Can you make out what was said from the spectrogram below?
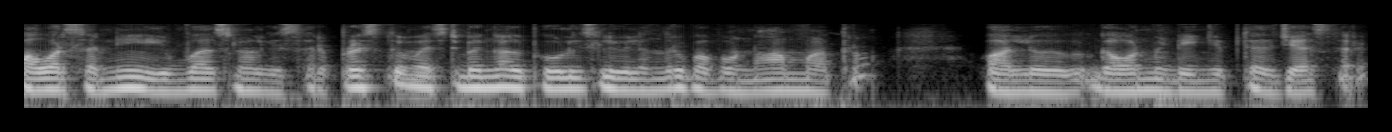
పవర్స్ అన్నీ ఇవ్వాల్సిన వాళ్ళకి ఇస్తారు. ప్రస్తుతం వెస్ట్ బెంగాల్ పోలీసులు వీళ్ళందరూ పాపం నామ్ మాత్రం వాళ్ళు గవర్నమెంట్ ఏం చెప్తే అది చేస్తారు.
